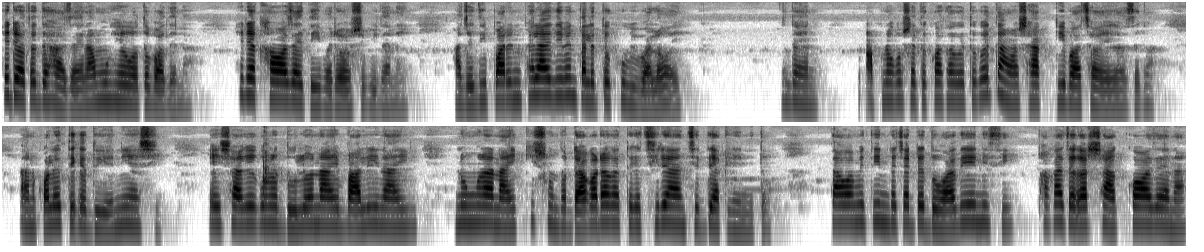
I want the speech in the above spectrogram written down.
সেটা অত দেখা যায় না মুহেও অত বাঁধে না। সেটা খাওয়া যাইতেই পারে, অসুবিধা নেই। আর যদি পারেন ফেলাই দিবেন, তাহলে তো খুবই ভালো হয়। দেন, আপনাদের সাথে কথা কইতে কইতে আমার শাকটি বাছা হয়ে গেছে গা। এখন কলের থেকে ধুয়ে নিয়ে আসি। এই শাকে কোনো ধুলো নাই, বালি নাই, নোংরা নাই, কি সুন্দর ডাগা ডাগা থেকে ছিঁড়ে আনছি দেখলেনি তো। তাও আমি তিনটা চারটে ধোয়া দিয়ে নিছি। ফাঁকা জায়গার শাক পাওয়া যায় না।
